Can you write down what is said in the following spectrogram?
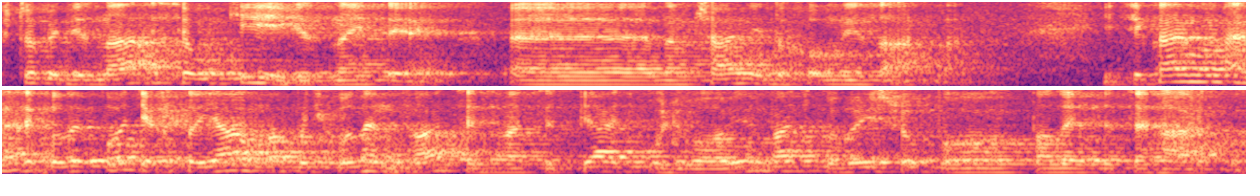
щоб дізнатися у Києві знайти е, навчальний духовний заклад. І цікаві моменти, коли потяг стояв, мабуть, хвилин 20-25 у Львові, батько вийшов попалити цигарку.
